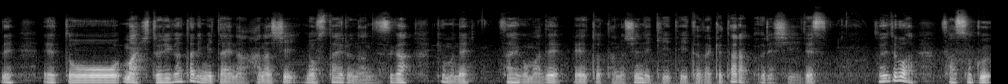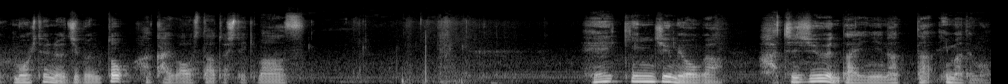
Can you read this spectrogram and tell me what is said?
で、えっ、と、まあ、一人語りみたいな話のスタイルなんですが、今日もね、最後まで、えっ、と、楽しんで聞いていただけたら嬉しいです。それでは、早速、もう一人の自分と会話をスタートしていきます。平均寿命が80代になった今でも、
